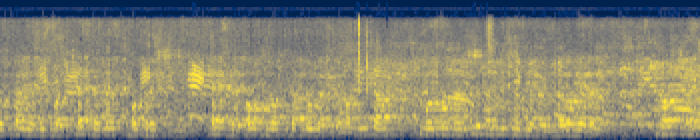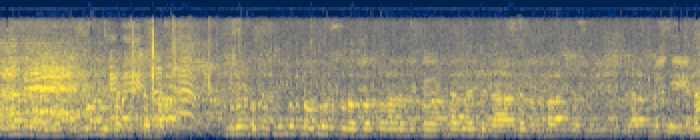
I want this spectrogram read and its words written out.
spotkania wysłać SMS o treści ESE Ośrodka numer zawodnika pod numer 7101. Koszt SMS wynosi złoty 22. Wśród uczestników konkursu rozlosowane zostaną karnety na sezon 2030-2011,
